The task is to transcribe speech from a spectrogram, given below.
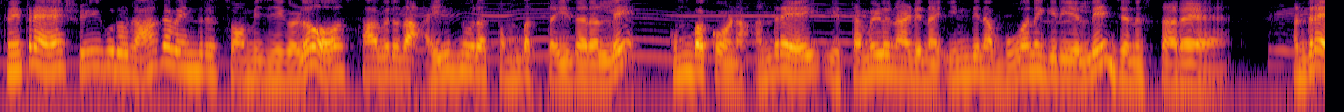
ಸ್ನೇಹಿತರೆ, ಶ್ರೀ ಗುರು ರಾಘವೇಂದ್ರ ಸ್ವಾಮೀಜಿಗಳು ಸಾವಿರದ ಐದುನೂರ ತೊಂಬತ್ತೈದರಲ್ಲಿ ಕುಂಭಕೋಣ, ಅಂದರೆ ಈ ತಮಿಳುನಾಡಿನ ಇಂದಿನ ಭುವನಗಿರಿಯಲ್ಲಿ ಜನಿಸ್ತಾರೆ. ಅಂದ್ರೆ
